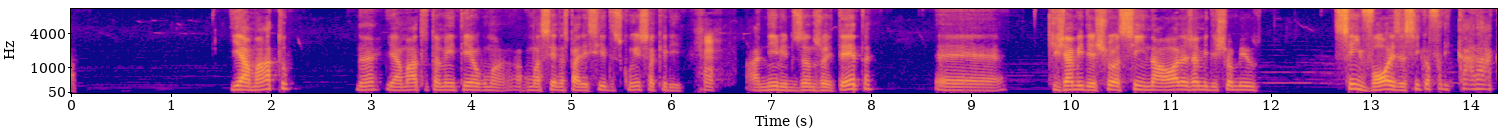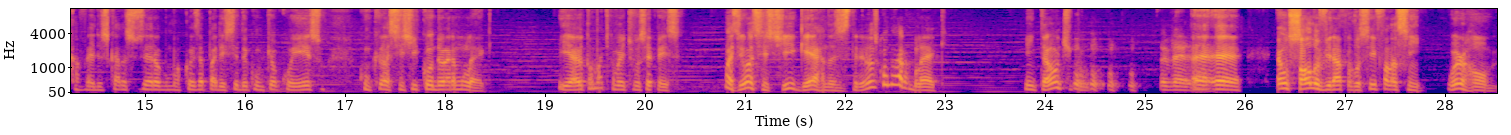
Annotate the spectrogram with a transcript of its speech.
a Yamato, né? Yamato também tem alguma, algumas cenas parecidas com isso, aquele hum. anime dos anos 80, é, que já me deixou assim, na hora já me deixou meio sem voz, assim, que eu falei, caraca, velho, os caras fizeram alguma coisa parecida com o que eu conheço, com o que eu assisti quando eu era moleque. E aí automaticamente você pensa, mas eu assisti Guerra nas Estrelas quando eu era moleque. Então, tipo, é, é, é, é o solo virar para você e falar assim, we're home.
